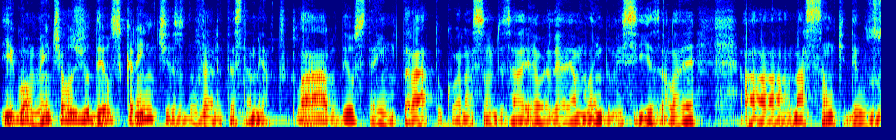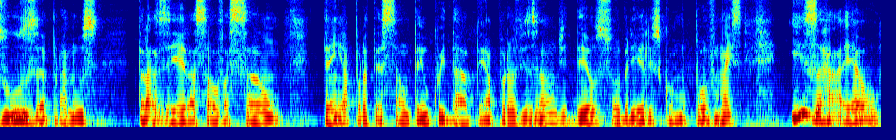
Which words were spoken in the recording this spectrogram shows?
igualmente aos judeus crentes do Velho Testamento. Claro, Deus tem um trato com a nação de Israel, ela é a mãe do Messias, ela é a nação que Deus usa para nos trazer a salvação, tem a proteção, tem o cuidado, tem a provisão de Deus sobre eles como povo. Mas Israel,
